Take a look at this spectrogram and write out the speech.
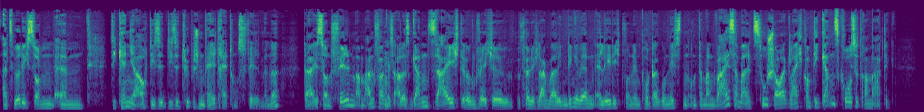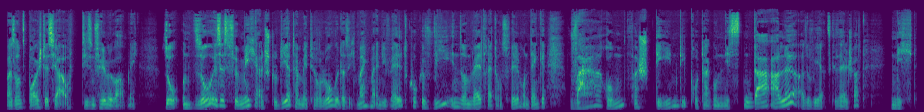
als würde ich so ein, ähm, Sie kennen ja auch diese, diese typischen Weltrettungsfilme, ne? Da ist so ein Film, am Anfang ist alles ganz seicht, irgendwelche völlig langweiligen Dinge werden erledigt von den Protagonisten und man weiß aber als Zuschauer, gleich kommt die ganz große Dramatik, weil sonst bräuchte es ja auch diesen Film überhaupt nicht. So, und so ist es für mich als studierter Meteorologe, dass ich manchmal in die Welt gucke, wie in so einen Weltrettungsfilm und denke, warum verstehen die Protagonisten da alle, also wir als Gesellschaft, nicht?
